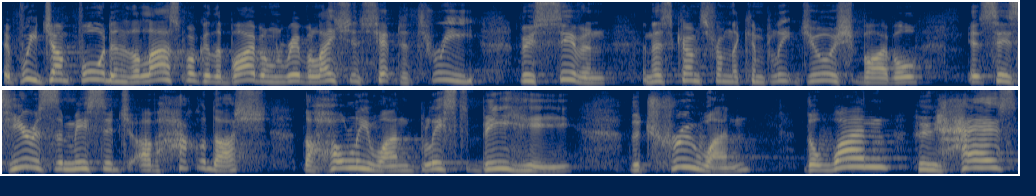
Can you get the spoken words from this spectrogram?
If we jump forward into the last book of the Bible in Revelation chapter 3, verse 7, and this comes from the complete Jewish Bible, it says, Here is the message of Hakodash, the Holy One, blessed be he, the true one, the one who has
